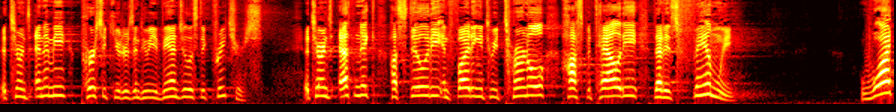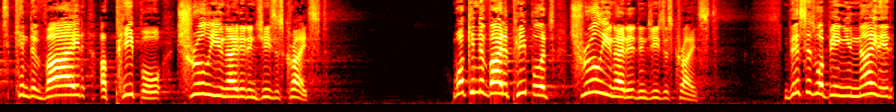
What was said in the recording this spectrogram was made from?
it turns enemy persecutors into evangelistic preachers. It turns ethnic hostility and fighting into eternal hospitality that is family. What can divide a people truly united in Jesus Christ? What can divide a people that's truly united in Jesus Christ? This is what being united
